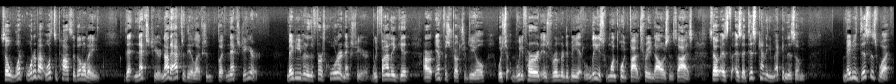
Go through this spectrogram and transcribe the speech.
So what, what about what's the possibility that next year, not after the election, but next year, maybe even in the first quarter next year, we finally get our infrastructure deal, which we've heard is rumored to be at least $1.5 trillion in size. So, as, as a discounting mechanism, maybe this is what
